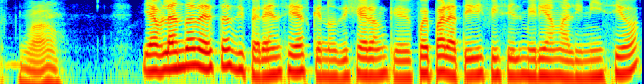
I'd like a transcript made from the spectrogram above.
Wow. Y hablando de estas diferencias que nos dijeron que fue para ti difícil, Miriam, al inicio,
